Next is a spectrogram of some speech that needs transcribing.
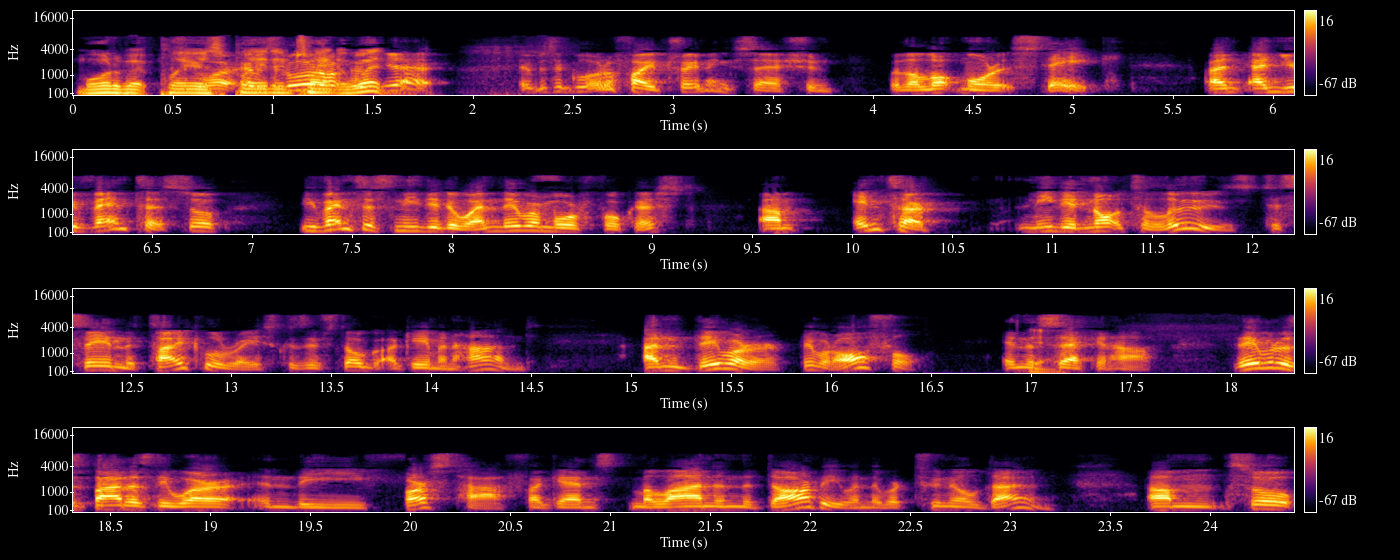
more about players Well, playing and trying to win. Yeah, it was a glorified training session with a lot more at stake. And, and Juventus, so Juventus needed to win. They were more focused. Um, Inter needed not to lose to stay in the title race because they've still got a game in hand. And they were they were awful in the Yeah. second half. They were as bad as they were in the first half against Milan in the derby when they were 2 0 down. Um, so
